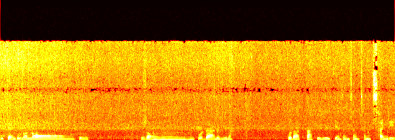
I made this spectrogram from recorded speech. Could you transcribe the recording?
cái chân tụi nó no thì giống của đà này gì nữa tôi đã tạt từ dưới chèn xanh xanh xanh xanh đi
